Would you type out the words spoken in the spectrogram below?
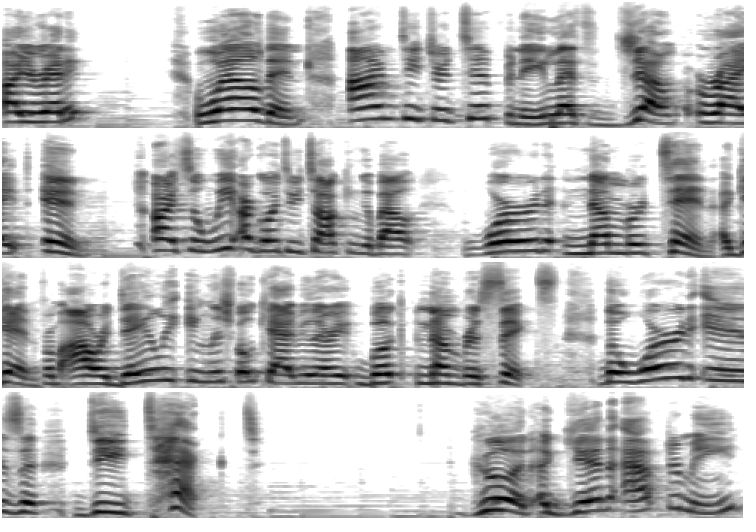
Are you ready? Well, then, I'm teacher Tiffany. Let's jump right in. All right, so we are going to be talking about word number 10. Again, from our daily English vocabulary book number six. The word is detect. Good. Again, after me,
